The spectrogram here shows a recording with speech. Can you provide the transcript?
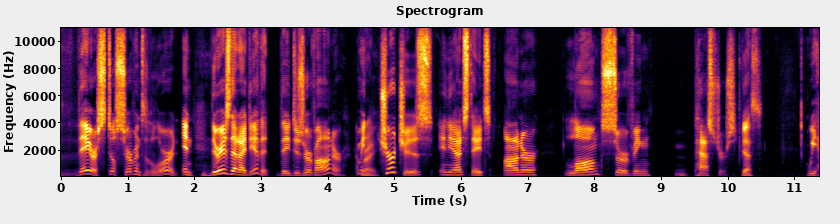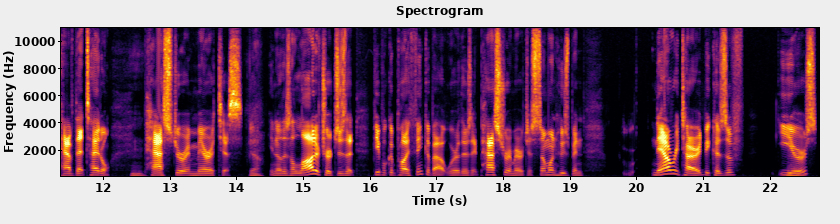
They are still servants of the Lord, and mm-hmm. there is that idea that they deserve honor. I mean, Right. churches in the United States honor long-serving pastors. Yes. We have that title, mm-hmm. pastor emeritus. Yeah. You know, there's a lot of churches that people could probably think about where there's a pastor emeritus, someone who's been now retired because of mm-hmm. years,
